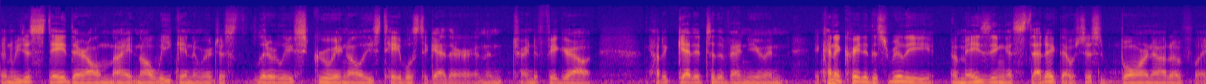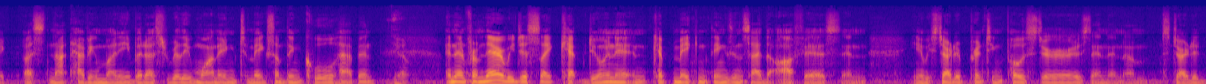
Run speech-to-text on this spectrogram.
And we just stayed there all night and all weekend, and we were just literally screwing all these tables together and then trying to figure out how to get it to the venue and it kind of created this really amazing aesthetic that was just born out of like us not having money but us really wanting to make something cool happen. Yeah. And then from there we just like kept doing it and kept making things inside the office and you know we started printing posters and then um, started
